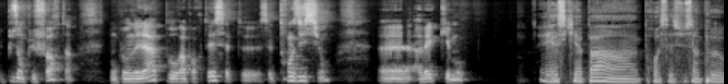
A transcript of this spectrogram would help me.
de plus en plus forte. Donc on est là pour apporter cette, cette transition avec Kemo. Et est-ce qu'il n'y a pas un processus un peu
